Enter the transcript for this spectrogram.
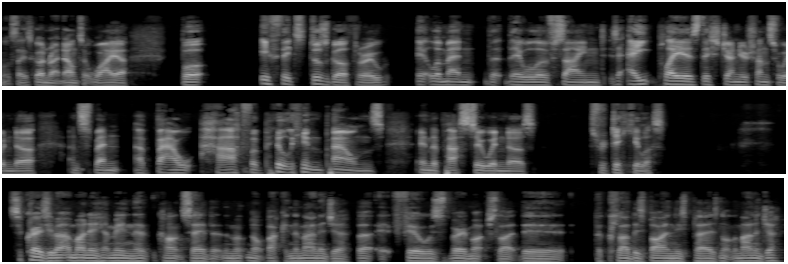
Looks like it's going right down to wire. But if it does go through, it'll have meant that they will have signed eight players this January transfer window and spent about half a billion pounds in the past two windows. It's ridiculous. It's a crazy amount of money. I mean, they can't say that they're not backing the manager, but it feels very much like the the club is buying these players, not the manager.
